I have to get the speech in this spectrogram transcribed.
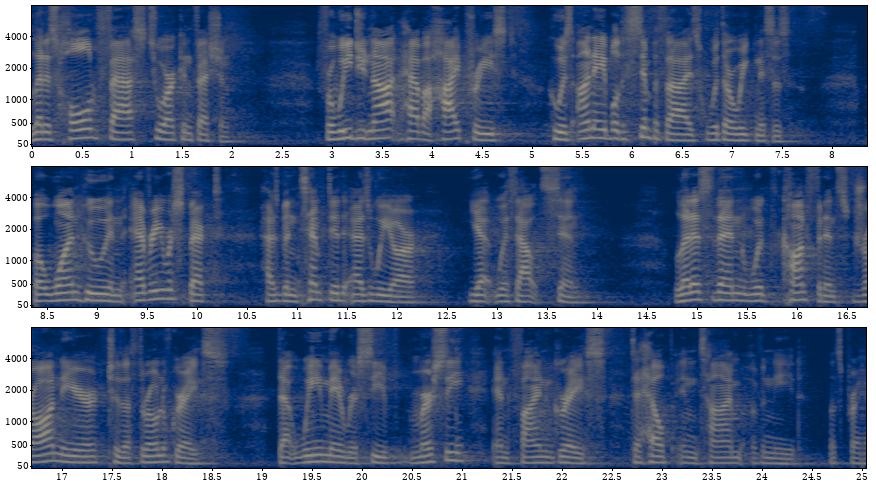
Let us hold fast to our confession. For we do not have a high priest who is unable to sympathize with our weaknesses, but one who, in every respect, has been tempted as we are, yet without sin. Let us then, with confidence, draw near to the throne of grace, that we may receive mercy and find grace to help in time of need. Let's pray.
